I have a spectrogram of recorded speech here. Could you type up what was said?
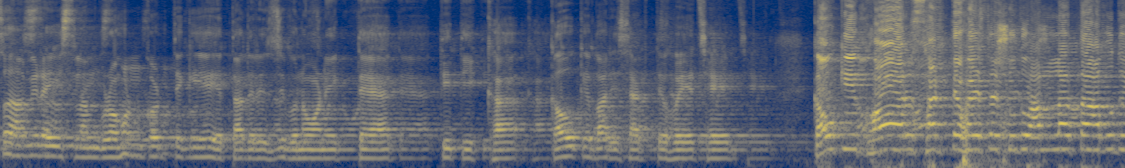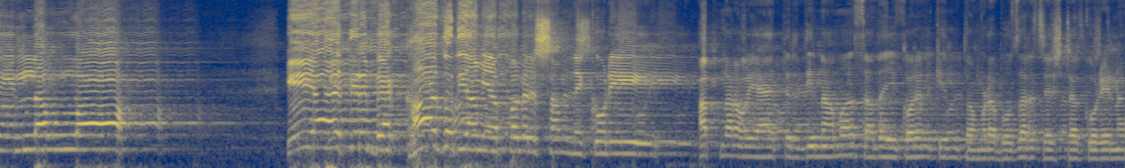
সাহাবীরা ইসলাম গ্রহণ করতে গিয়ে তাদের জীবনে অনেক ত্যাগ, তিতিক্ষা কাউকে বাড়ি ছাড়তে হয়েছে। কাউকে ঘর ছাড়তে হয়েছে শুধু আল্লাহ তাবুদু ইল্লাল্লাহ। এই আয়াতের ব্যাখ্যা যদি আমি আপনাদের সামনে করি, আপনারা ওই আয়াতের দিন নামাজ আদায় করেন, কিন্তু আমরা বোঝার চেষ্টা করি না।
